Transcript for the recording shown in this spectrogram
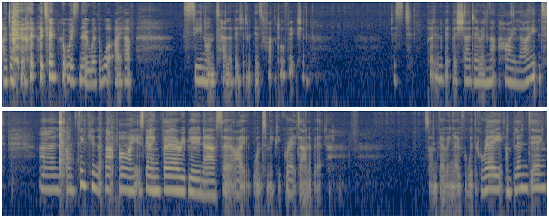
I don't. I don't always know whether what I have seen on television is fact or fiction. Just putting a bit of a shadow in that highlight. And I'm thinking that that eye is going very blue now so I want to make it grey down a bit. So I'm going over with the grey and blending.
